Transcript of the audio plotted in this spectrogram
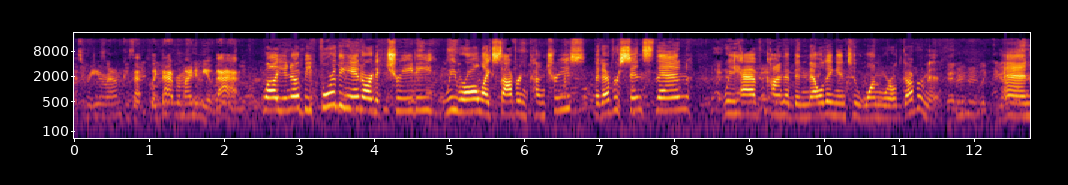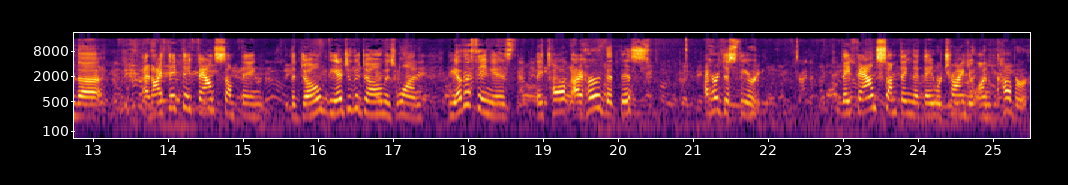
escort you around? Because that like that reminded me of that. Well, you know, before the Antarctic Treaty, we were all like sovereign countries, but ever since then, we have kind of been melding into one world government. And uh, and I think they found something. The dome, the edge of the dome, is one. The other thing is they talk. I heard that this. I heard this theory. They found something that they were trying to uncover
